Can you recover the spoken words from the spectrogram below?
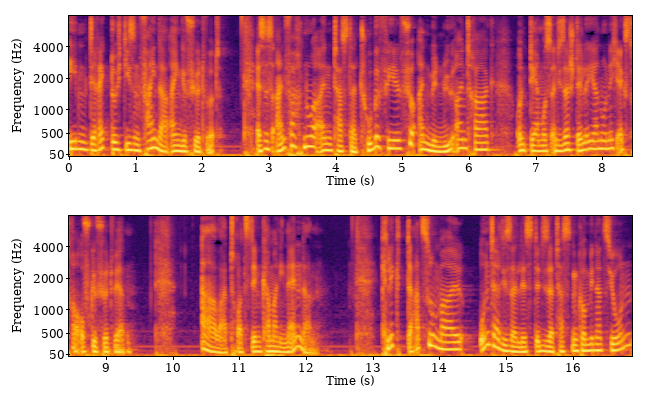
eben direkt durch diesen Finder eingeführt wird. Es ist einfach nur ein Tastaturbefehl für einen Menüeintrag und der muss an dieser Stelle ja nur nicht extra aufgeführt werden. Aber trotzdem kann man ihn ändern. Klickt dazu mal unter dieser Liste dieser Tastenkombinationen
